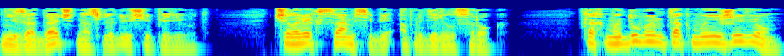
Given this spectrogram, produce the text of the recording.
ни задач на следующий период. Человек сам себе определил срок. Как мы думаем, так мы и живем.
